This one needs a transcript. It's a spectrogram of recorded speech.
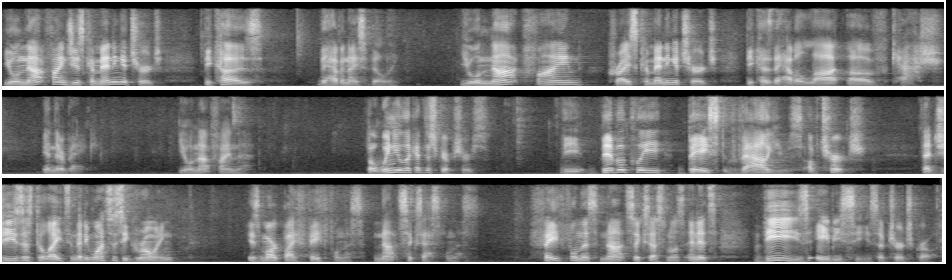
You will not find Jesus commending a church because they have a nice building. You will not find Christ commending a church because they have a lot of cash in their bank. You will not find that. But when you look at the scriptures, the biblically based values of church that Jesus delights in, that he wants to see growing, is marked by faithfulness, not successfulness. Faithfulness, not successfulness. And it's these ABCs of church growth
